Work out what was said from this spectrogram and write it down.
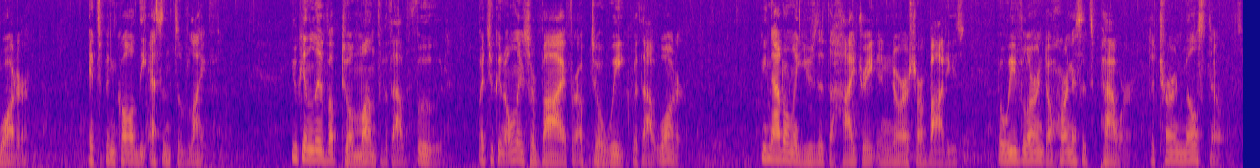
water. It's been called the essence of life. You can live up to a month without food, but you can only survive for up to a week without water. We not only use it to hydrate and nourish our bodies, but we've learned to harness its power to turn millstones,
